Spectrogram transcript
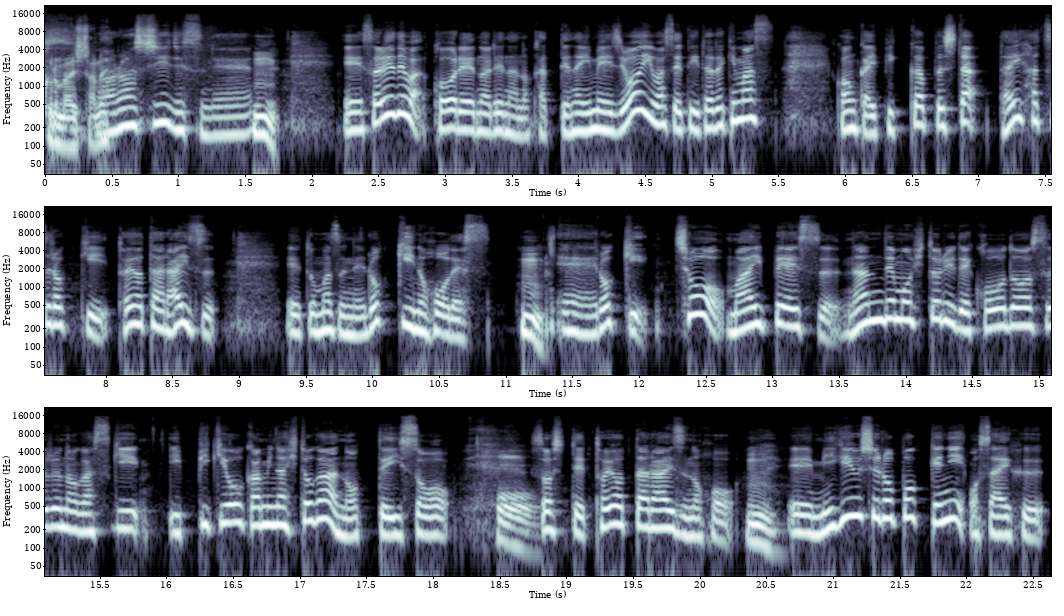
車でしたね。素晴らしいですね。うんえーそれでは恒例のレナの勝手なイメージを言わせていただきます。今回ピックアップしたダイハツロッキートヨタライズ。えっ、と、まずね、ロッキーの方です。うん。えーロッキー、超マイペース、何でも一人で行動するのが好き、一匹狼な人が乗っていそう。そしてトヨタライズの方、うん。えー右後ろポッケにお財布。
